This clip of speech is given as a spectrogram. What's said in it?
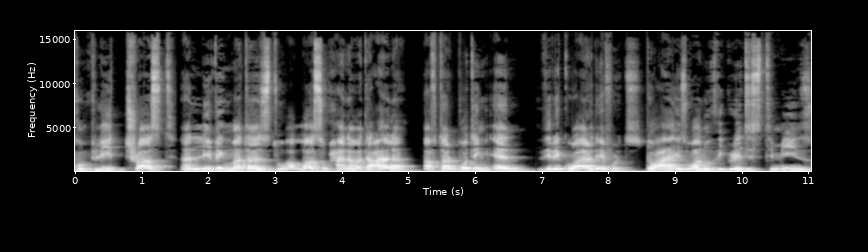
complete trust and leaving matters to Allah subhanahu wa ta'ala after putting in the required efforts. Dua is one of the greatest means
